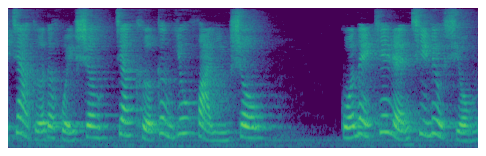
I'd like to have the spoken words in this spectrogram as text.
价格的回升将可更优化营收。国内天然气六雄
